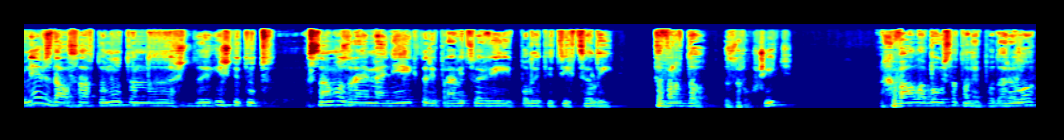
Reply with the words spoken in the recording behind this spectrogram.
nevzdal sa v tomu, ten inštitút, samozrejme, niektorí pravicoví politici chceli tvrdo zrušiť. Chvála Bohu sa to nepodarilo.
